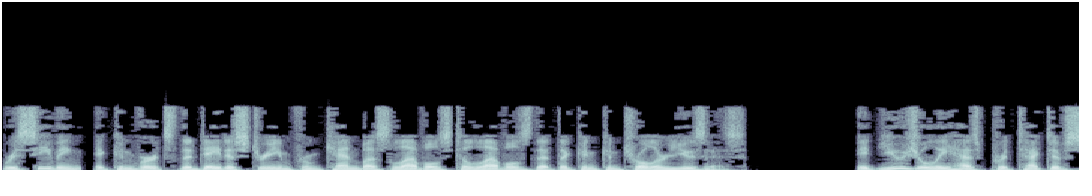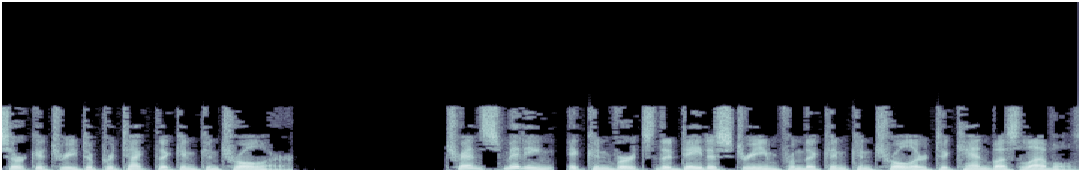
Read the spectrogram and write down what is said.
Receiving, it converts the data stream from CAN bus levels to levels that the CAN controller uses. It usually has protective circuitry to protect the CAN controller. Transmitting, it converts the data stream from the CAN controller to CAN bus levels.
